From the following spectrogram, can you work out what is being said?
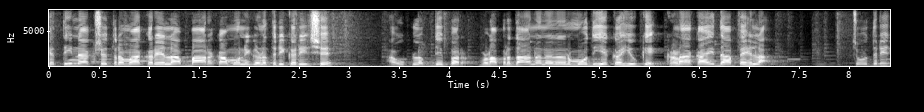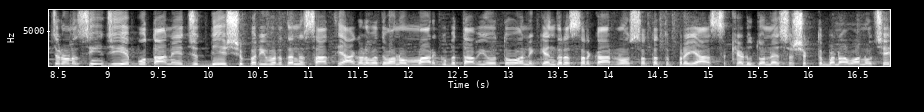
ખેતીના ક્ષેત્રમાં કરેલા બાર કામોની ગણતરી કરી છે. આ ઉપલબ્ધિ પર વડાપ્રધાન નરેન્દ્ર મોદીએ કહ્યું કે ઘણા કાયદા પહેલાં ચૌધરી ચરણસિંહજીએ પોતાને જ દેશ પરિવર્તન સાથે આગળ વધવાનો માર્ગ બતાવ્યો હતો અને કેન્દ્ર સરકારનો સતત પ્રયાસ ખેડૂતોને સશક્ત બનાવવાનો છે.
